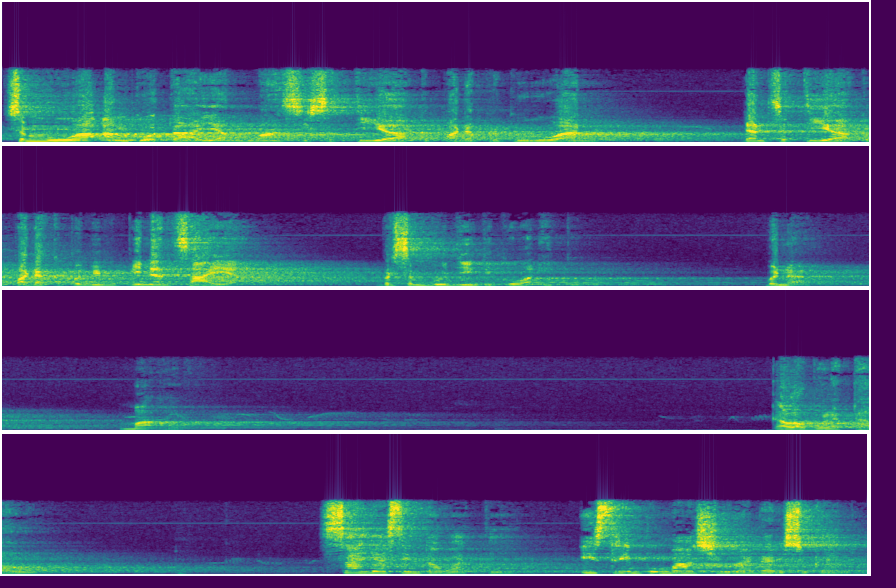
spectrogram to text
semua anggota yang masih setia kepada perguruan dan setia kepada kepemimpinan saya bersembunyi di goa itu. Benar. Maaf. Kalau boleh tahu, Saya Sintawati, istri Empu Masyura dari Sugali.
